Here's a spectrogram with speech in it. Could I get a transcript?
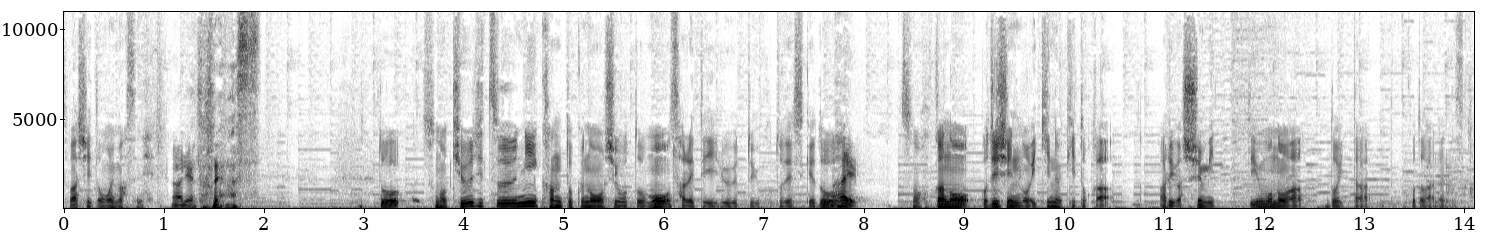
素晴らしいと思いますね。ありがとうございます。えっと、その休日に監督のお仕事もされているということですけど、はいその他のご自身の息抜きとかあるいは趣味っていうものはどういったことがあるんですか？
